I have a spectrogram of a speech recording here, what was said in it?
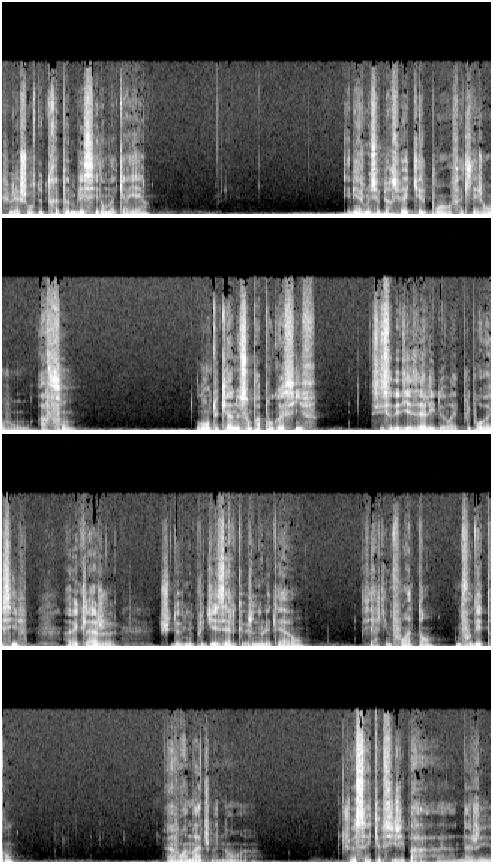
j'ai eu la chance de très peu me blesser dans ma carrière. Eh bien, je me suis aperçu à quel point, en fait, les gens vont à fond, ou en tout cas ne sont pas progressifs. Si c'est des diesels, ils devraient être plus progressifs. Avec l'âge, je suis devenu plus diesel que je ne l'étais avant. C'est-à-dire qu'il me faut un temps, il me faut des temps avant un match maintenant, euh, je sais que si j'ai pas nagé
